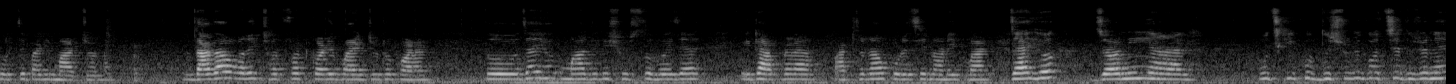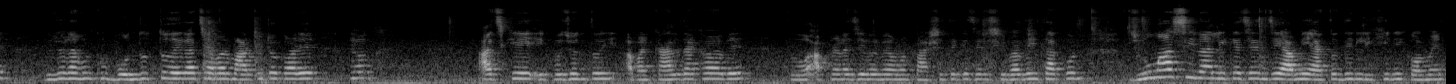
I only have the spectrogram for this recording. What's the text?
করতে পারি মার জন্য। দাদাও অনেক ছটফট করে মায়ের জন্য করার। তো যাই হোক, মা যদি সুস্থ হয়ে যায়, এটা আপনারা প্রার্থনাও করেছেন অনেকবার। যাই হোক, জনি আর পুচকি খুব দুষ্টুমি করছে দুজনে। দুজন এখন খুব বন্ধুত্ব হয়ে গেছে, আবার মারপিটও করে। হোক, আজকে এ পর্যন্তই, আবার কাল দেখা হবে। তো আপনারা যেভাবে আমার পাশে থেকেছেন, সেভাবেই থাকুন। ঝুমা সিনহা লিখেছেন যে আমি এতদিন লিখিনি কমেন্ট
